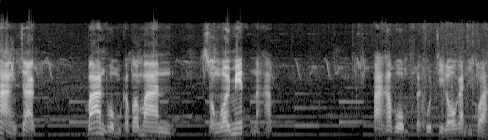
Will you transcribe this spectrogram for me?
ห่างจากบ้านผมกับประมาณ 200 เมตรนะครับไปครับผมไปขุดจิโลกันดีกว่า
